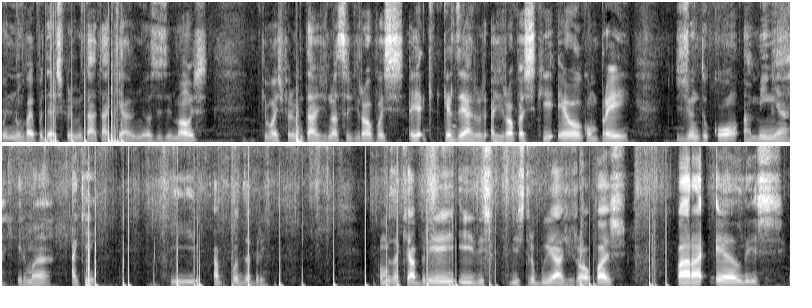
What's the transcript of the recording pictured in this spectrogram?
não vai poder experimentar. Está aqui os meus irmãos que vão experimentar as nossas roupas. Eh, quer dizer, as roupas que eu comprei junto com a minha irmã aqui. E ah, podes abrir. Vamos aqui abrir e distribuir as roupas para eles.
